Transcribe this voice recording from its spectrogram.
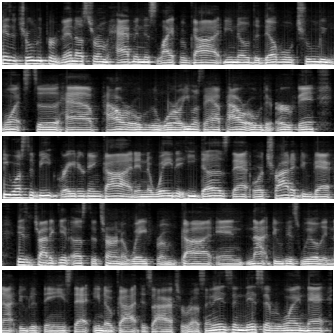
is to truly prevent us from having this life of God. You know, the devil truly wants to have power over the world. He wants to have power over the earth and he wants to be greater than God. And the way that he does that or try to do that is to try to get us to turn away from God and not do his will and not do the things that, you know, God desires for us. And it's in this, everyone, that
